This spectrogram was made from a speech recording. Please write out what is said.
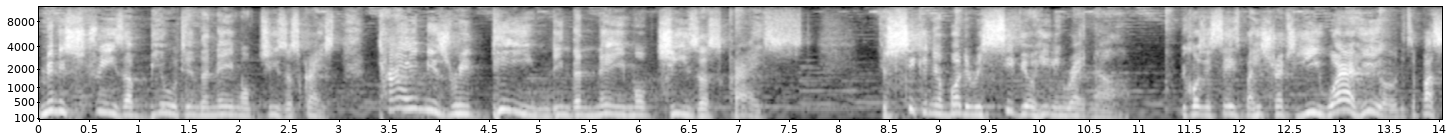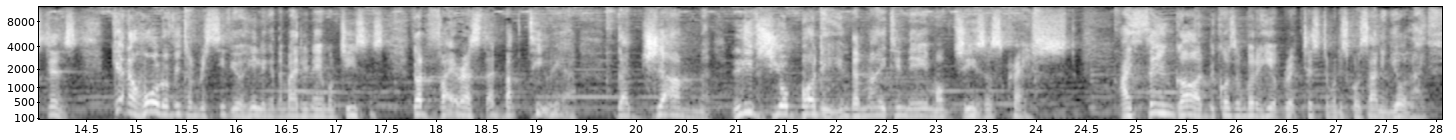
ministries are built in the name of Jesus Christ. Time is redeemed in the name of Jesus Christ. If you're sick in your body, receive your healing right now. Because it says, by his stripes, ye were healed. It's a past tense. Get a hold of it and receive your healing in the mighty name of Jesus. That virus, that bacteria, that germ leaves your body in the mighty name of Jesus Christ. I thank God because I'm going to hear great testimonies concerning your life.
